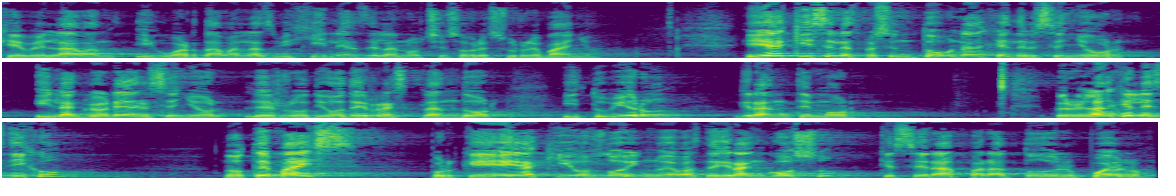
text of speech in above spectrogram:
que velaban y guardaban las vigilias de la noche sobre su rebaño. Y aquí se les presentó un ángel del Señor y la gloria del Señor les rodeó de resplandor y tuvieron gran temor. Pero el ángel les dijo, no temáis, porque he aquí os doy nuevas de gran gozo, que será para todo el pueblo,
